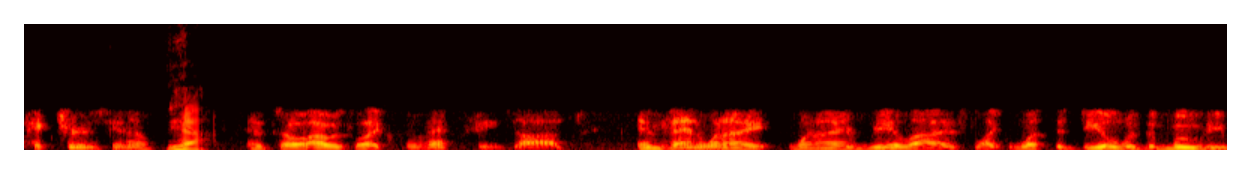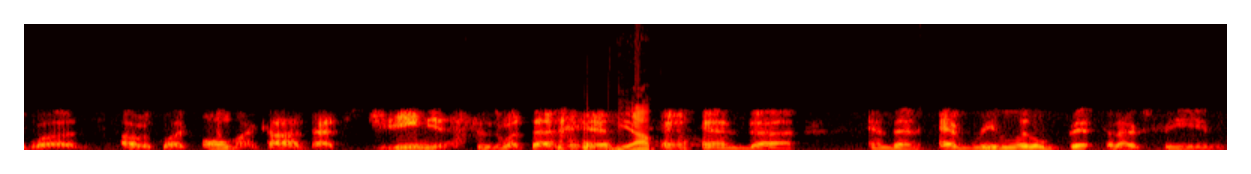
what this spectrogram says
pictures, you know. Yeah. And so I was like, well, that seems odd. And then when I when I realized like what the deal with the movie was, I was like, oh my god, that's genius, is what that is. Yep. and uh, and then every little bit that I've seen,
